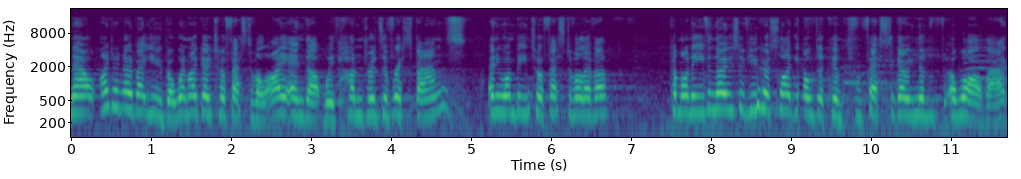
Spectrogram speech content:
Now, I don't know about you, but when I go to a festival, I end up with hundreds of wristbands. Anyone been to a festival ever? Come on, even those of you who are slightly older can confess to going them a while back.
